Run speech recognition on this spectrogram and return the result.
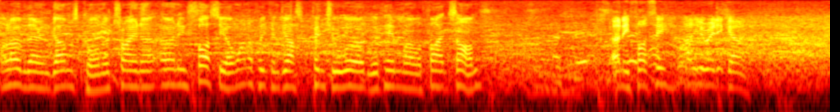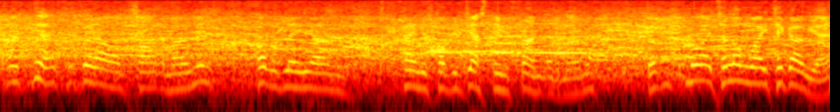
Well, over there in Gumbs' corner, trainer Ernie Fossey. I wonder if we can just pinch a word with him while the fight's on. Ernie Fossey, how do you read it going? Uh, yeah, it's a good hard fight at the moment. Probably, um, Kaylor's probably just in front at the moment. But well, it's a long way to go yet.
